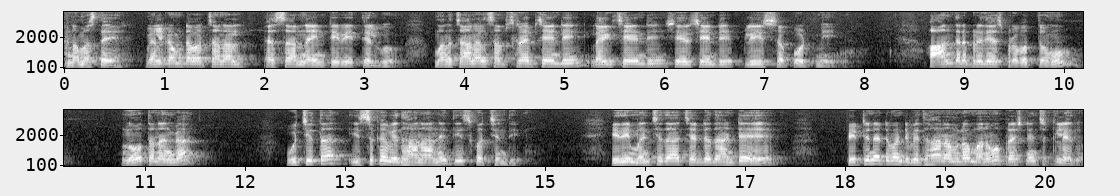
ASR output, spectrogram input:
నమస్తే welcome to our channel SR nine TV Telugu. మన ఛానల్ సబ్స్క్రైబ్ చేయండి లైక్ చేయండి షేర్ చేయండి ప్లీజ్ సపోర్ట్ మీ. ఆంధ్రప్రదేశ్ ప్రభుత్వము నూతనంగా ఉచిత ఇసుక విధానాన్ని తీసుకొచ్చింది. ఇది మంచిదా చెడ్డదా అంటే పెట్టినటువంటి విధానంలో మనము ప్రశ్నించట్లేదు.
